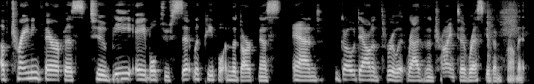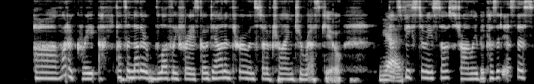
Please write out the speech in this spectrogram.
of training therapists to be able to sit with people in the darkness and go down and through it rather than trying to rescue them from it. Uh, what a great, that's another lovely phrase go down and through instead of trying to rescue. Yes. That speaks to me so strongly because it is this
